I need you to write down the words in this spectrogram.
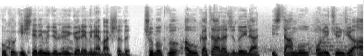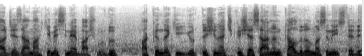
Hukuk İşleri Müdürlüğü görevine başladı. Çubuklu avukatı aracılığıyla İstanbul 13. Ağır Ceza Mahkemesi'ne başvurdu. Hakkındaki yurt dışına çıkış yasağının kaldırılmasını istedi.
